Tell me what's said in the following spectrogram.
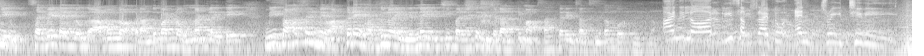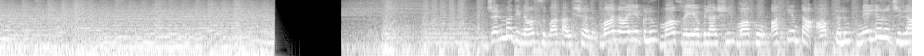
మీరు సర్వే టైంలో గ్రామంలో అక్కడ అందుబాటులో ఉన్నట్లయితే మీ సమస్యలు మేము అక్కడే హద్దులో నిర్ణయించి పరిష్కరించడానికి మాకు సహకరించాల్సిందిగా కోరుకుంటున్నాం. జన్మదిన శుభాకాంక్షలు. మా నాయకులు మా శ్రేయోభిలాషి మాకు అత్యంత ఆప్తులు. నెల్లూరు జిల్లా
